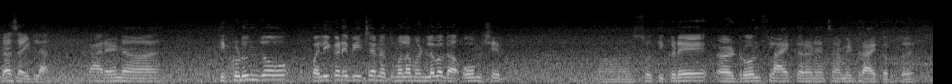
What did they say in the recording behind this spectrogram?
त्या साईडला. कारण तिकडून जो पलीकडे बीच आहे ना तुम्हाला म्हटलं बघा ओम शेप. सो तिकडे ड्रोन फ्लाय करण्याचा आम्ही ट्राय करतो आहे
